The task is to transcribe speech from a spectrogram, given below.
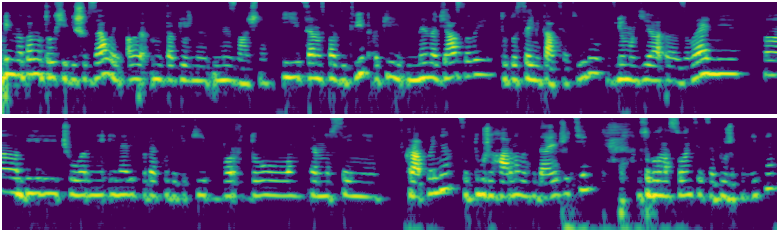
Він, напевно, трохи більше в зелень, але ну так дуже незначно. І це насправді твіт такий ненав'язливий, тобто це імітація твіду. В ньому є е, зелені. Білі, чорні, і навіть подекуди такі бордо, темно-сині вкраплення. Це дуже гарно виглядає в житті, особливо на сонці. Це дуже помітно.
